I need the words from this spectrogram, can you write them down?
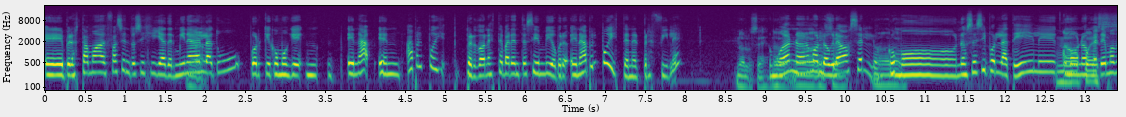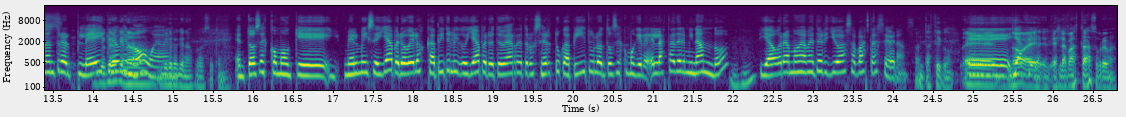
eh, pero estamos a desfase, entonces dije, ya termina de verla tú, porque como que mm, en, en Apple, perdón este paréntesis en vivo, pero en Apple podéis tener perfiles. No lo sé. bueno, no, hemos lo logrado sé. hacerlo. No, no. como, no. sé si por la tele, No, como nos pues, metemos dentro del Play, yo creo, que, no, weón. Yo creo que no, puede ser que no. Entonces como que él me dice, ya, pero ve los capítulos, y digo, ya, pero te voy a retroceder tu capítulo, entonces como que él la está terminando, y ahora me voy a meter yo a esa pasta de Severance. Fantástico. Eh, Eh, no, filo. es, es la pasta suprema.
